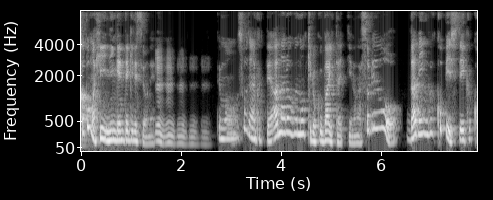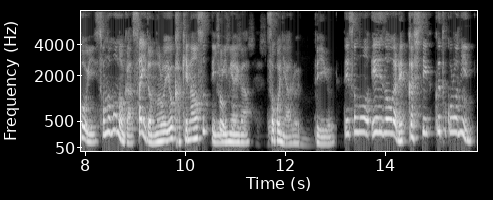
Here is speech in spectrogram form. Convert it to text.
そこも非人間的ですよねうん。うんうんうんでも、そうじゃなくて、アナログの記録媒体っていうのが、それをダビング、コピーしていく行為、そのものが再度呪いをかけ直すっていう意味合いがそこにあるっていう。で、その映像が劣化していくところに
